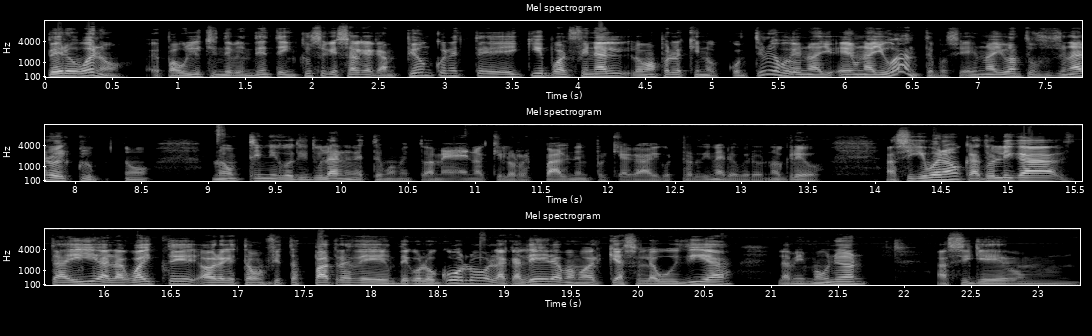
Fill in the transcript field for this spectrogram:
Pero bueno, Paulich Independiente, incluso que salga campeón con este equipo, al final lo más probable es que no continúe porque es un ayudante, pues es un ayudante, un funcionario del club, no, no es un técnico titular en este momento, a menos que lo respalden porque haga algo extraordinario, pero no creo. Así que bueno, Católica está ahí a la Guaite, ahora que estamos en fiestas patrias de, Colo Colo, la calera, vamos a ver qué hace la hoy día, la misma unión. Así que um,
